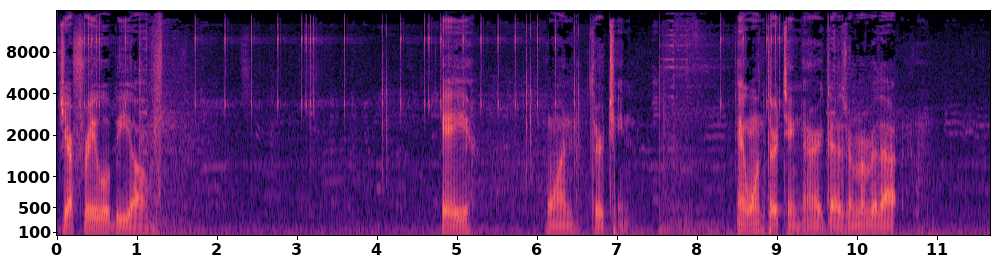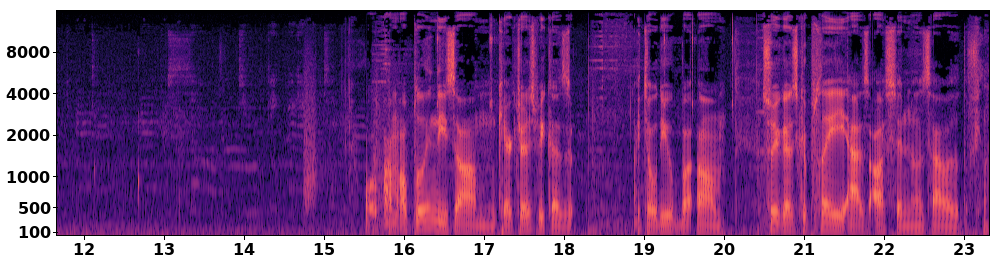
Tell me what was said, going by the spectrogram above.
Jeffrey will be um a 113 a 113 all right guys remember that well, I'm uploading these um characters because I told you, but um, so you guys could play as us and knows how the feel.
